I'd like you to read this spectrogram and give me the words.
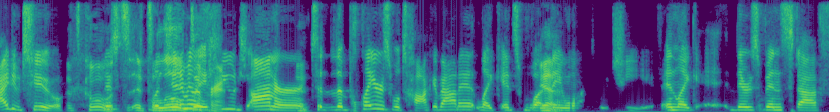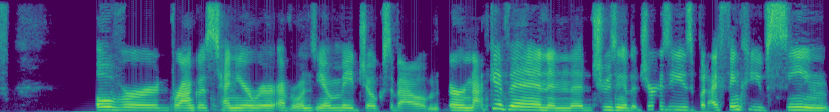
i do too It's cool. It's it's a little legitimately different. a huge honor to the players will talk about it like it's what Yeah. they want to achieve and like there's been stuff over Broncos tenure where everyone's you know made jokes about or not given and the choosing of the jerseys but I think you've seen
